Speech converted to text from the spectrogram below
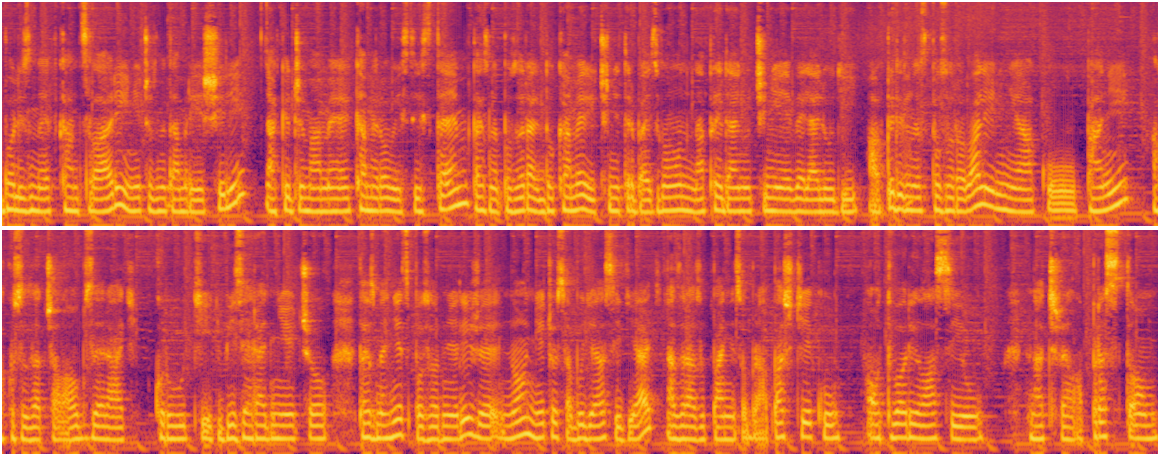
Boli sme v kancelárii, niečo sme tam riešili a keďže máme kamerový systém, tak sme pozerali do kamery, či netreba ísť von na predajňu, či nie je veľa ľudí. A vtedy sme spozorovali nejakú pani, ako sa začala obzerať, krútiť, vyzerať niečo, tak sme hneď spozornili, že no niečo sa bude asi diať a zrazu pani zobrala paštieku, otvorila si ju, načrela prstom,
